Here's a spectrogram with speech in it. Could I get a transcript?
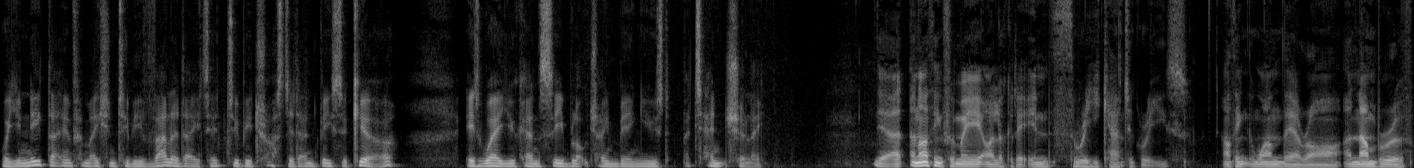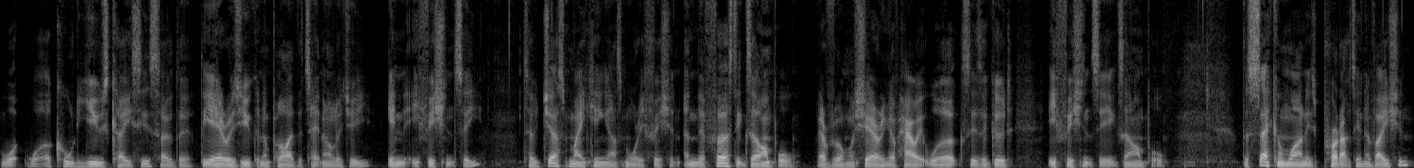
where you need that information to be validated, to be trusted, and be secure, is where you can see blockchain being used potentially. Yeah, and I think for me, I look at it in three categories. I think the one there are a number of what, what are called use cases, so the, the areas you can apply the technology in efficiency. So just making us more efficient. And the first example everyone was sharing of how it works is a good efficiency example. The second one is product innovation.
